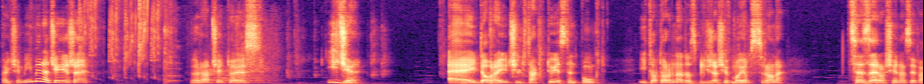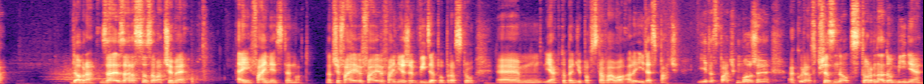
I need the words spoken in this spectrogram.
Także miejmy nadzieję, że raczej to jest... Idzie. Ej, dobra, czyli tak, tu jest ten punkt i to tornado zbliża się w moją stronę. C0 się nazywa. Dobra, za, zaraz to zobaczymy. Ej, fajny jest ten mod. Znaczy fajnie, fajnie, fajnie że widzę po prostu, em, jak to będzie powstawało, ale idę spać. Idę spać, może akurat przez noc tornado minie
